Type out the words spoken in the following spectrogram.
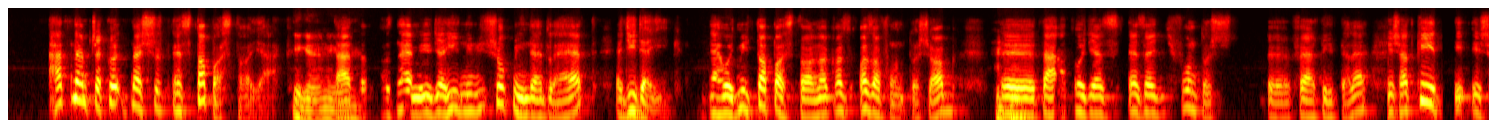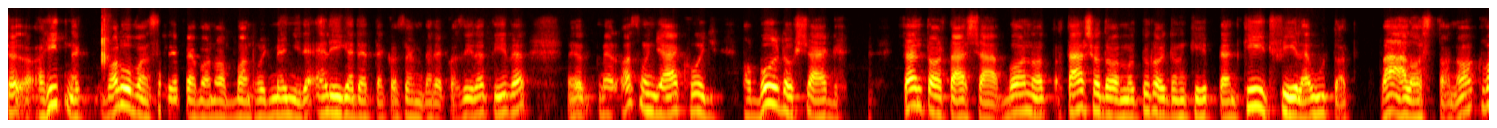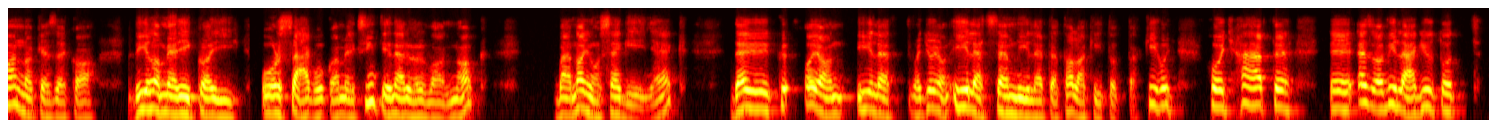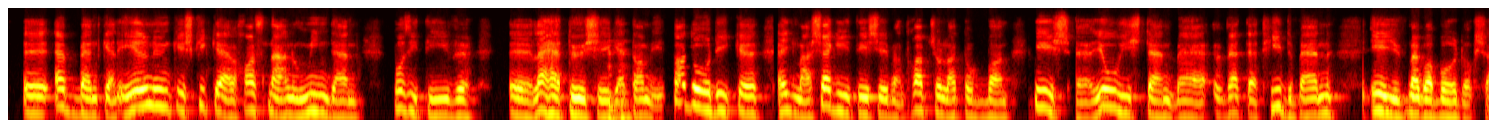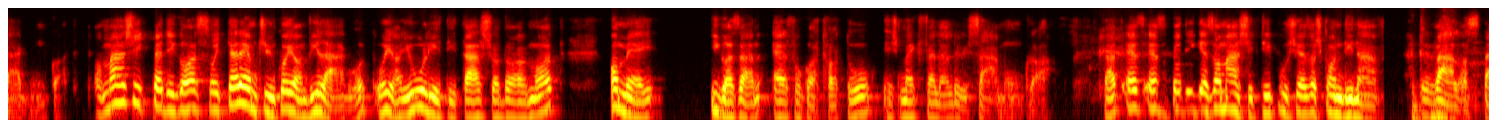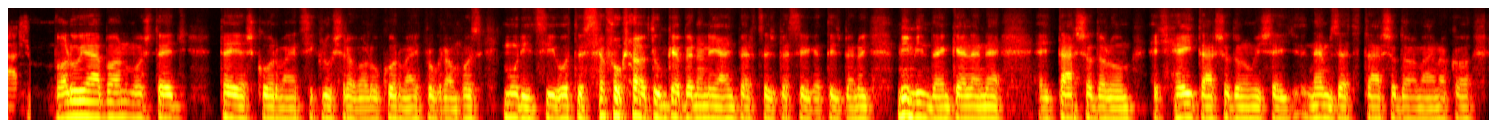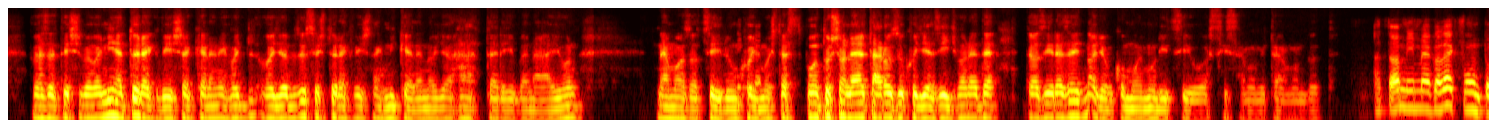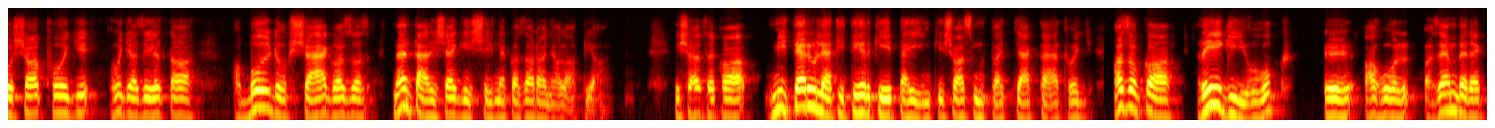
Hát nem csak, mert ezt tapasztalják. Igen, igen. Tehát az nem, ugye hinni sok mindent lehet egy ideig. De hogy mit tapasztalnak, az, az a fontosabb. Uh-huh. Tehát, hogy ez, ez egy fontos feltétele. És hát két, és a hitnek valóban szerepe van abban, hogy mennyire elégedettek az emberek az életével, mert, mert azt mondják, hogy a boldogság fenntartásában a, a társadalmat tulajdonképpen kétféle utat választanak. Vannak ezek a dél-amerikai országok, amelyek szintén elől vannak, bár nagyon szegények, de ők olyan élet, vagy olyan életszemléletet alakítottak ki, hogy, hogy hát ez a világ jutott, ebben kell élnünk, és ki kell használnunk minden pozitív lehetőséget, ami adódik egymás segítésében, kapcsolatokban, és Jóistenbe vetett hitben éljük meg a boldogságunkat. A másik pedig az, hogy teremtsünk olyan világot, olyan jóléti társadalmat, amely igazán elfogadható és megfelelő számunkra. Tehát ez, ez pedig ez a másik típus, ez a skandináv hát, választás. Valójában most egy teljes kormányciklusra való kormányprogramhoz muníciót összefoglaltunk ebben a néhány perces beszélgetésben, hogy mi minden kellene egy társadalom, egy helyi társadalom és egy nemzet társadalmának a vezetésében, vagy milyen törekvések kellene, vagy, vagy az összes törekvésnek mi kellene, hogy a hátterében álljon. Nem az a célunk, hogy most ezt pontosan eltározzuk, hogy ez így van-e, de, de azért ez egy nagyon komoly muníció, azt hiszem, amit elmondott. Hát ami meg a legfontosabb, hogy, hogy azért a, a boldogság az az mentális egészségnek az aranyalapja. És ezek a mi területi térképeink is azt mutatják, tehát, hogy azok a régiók, ahol az emberek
